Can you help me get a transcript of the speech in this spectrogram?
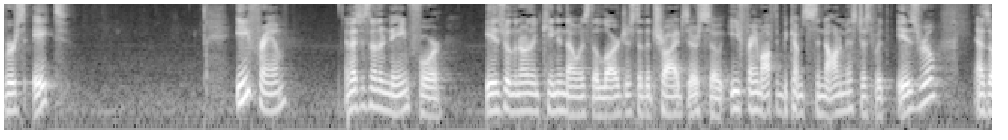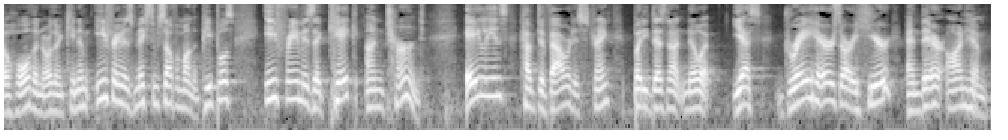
verse 8. Ephraim, and that's just another name for Israel, the northern kingdom, that was the largest of the tribes there. So Ephraim often becomes synonymous just with Israel as a whole, the northern kingdom. Ephraim has mixed himself among the peoples. Ephraim is a cake unturned. Aliens have devoured his strength, but he does not know it. Yes, gray hairs are here and there on him.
